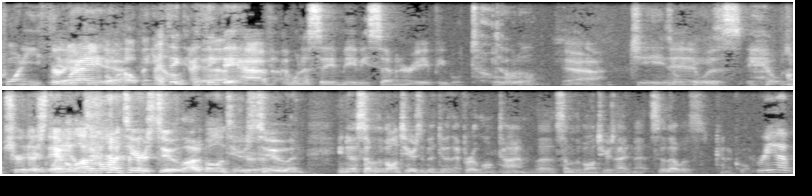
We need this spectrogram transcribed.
20, 30 Yeah, Right. people yeah. helping out. I think I think they have. I want to say maybe seven or eight people total. Total. Yeah. Jeez, oh, it was, it was. I'm sure they're And they have a lot of volunteers too. A lot of volunteers Sure. too, and you know some of the volunteers have been doing that for a long time. Uh, some of the volunteers I'd met, so that was kind of cool. Rehab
